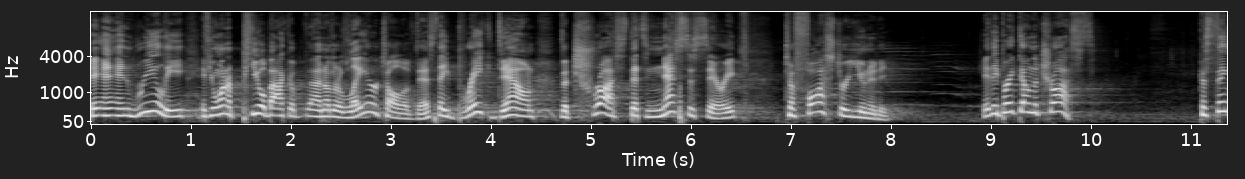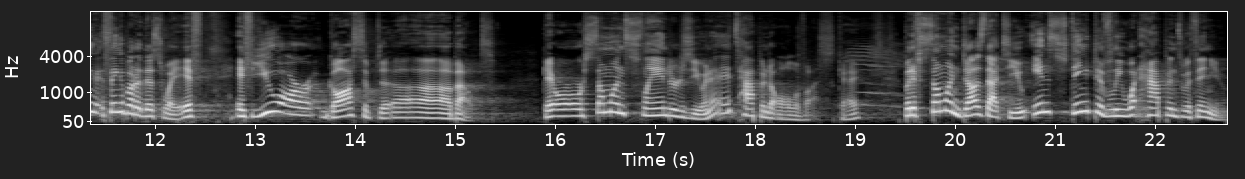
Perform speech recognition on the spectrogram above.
Okay, and, and really, if you want to peel back another layer to all of this, they break down the trust that's necessary to foster unity. Okay, they break down the trust. Because think, think about it this way if, if you are gossiped uh, about, okay, or, or someone slanders you, and it's happened to all of us, okay? But if someone does that to you, instinctively, what happens within you?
